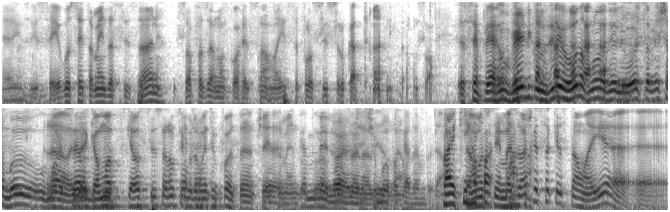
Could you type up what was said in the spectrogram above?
é. É, existe aí. Eu gostei também da Cisânia, só fazendo uma correção aí, você falou Cícero Catani, então só. Eu sempre erro. O Verde, inclusive, errou na coluna dele hoje, também chamou o Não, Marcelo. é que, é uma, Cícero. que é o Cícero é uma figura muito importante aí É, também. é melhor, gente boa pra né? caramba. Então, Vai, então, Rafa- assim, mas Ah, eu tá. acho que essa questão aí é, é-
